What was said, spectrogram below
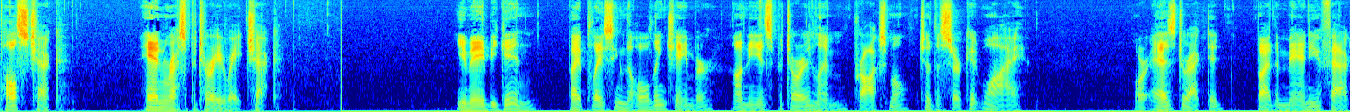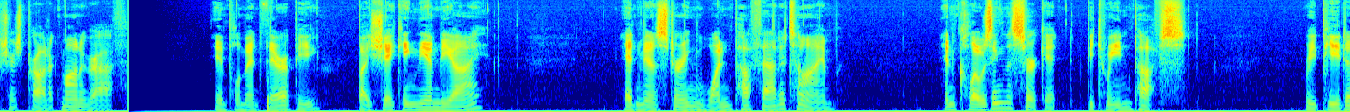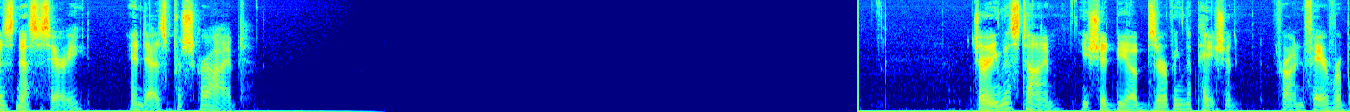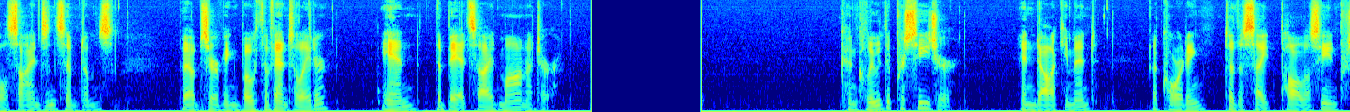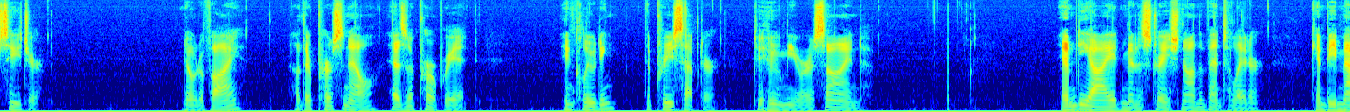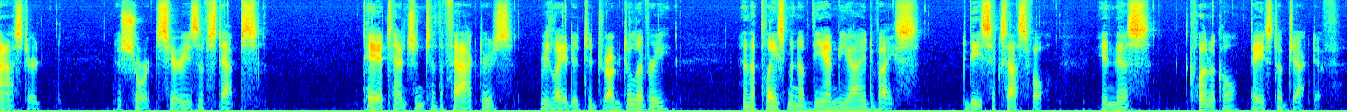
pulse check, and respiratory rate check. You may begin by placing the holding chamber on the inspiratory limb proximal to the circuit Y, or as directed by the manufacturer's product monograph. Implement therapy by shaking the MDI, administering one puff at a time, and closing the circuit between puffs. Repeat as necessary and as prescribed. During this time, you should be observing the patient for unfavorable signs and symptoms by observing both the ventilator and the bedside monitor. Conclude the procedure and document according to the site policy and procedure. Notify other personnel as appropriate, including the preceptor to whom you are assigned. MDI administration on the ventilator can be mastered in a short series of steps. Pay attention to the factors related to drug delivery and the placement of the MDI device to be successful in this clinical based objective.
